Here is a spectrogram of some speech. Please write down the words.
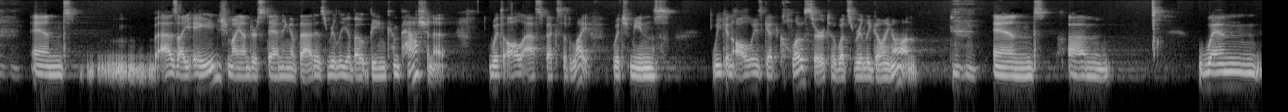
Mm-hmm. And as I age, my understanding of that is really about being compassionate with all aspects of life, which means we can always get closer to what's really going on. Mm-hmm. And um, when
